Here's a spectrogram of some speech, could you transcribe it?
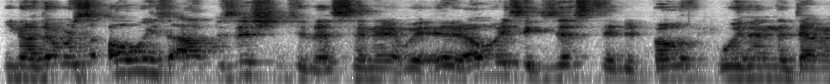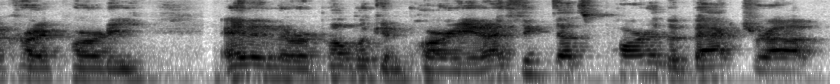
you know, there was always opposition to this, and it, it always existed both within the Democratic Party and in the Republican Party. And I think that's part of the backdrop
